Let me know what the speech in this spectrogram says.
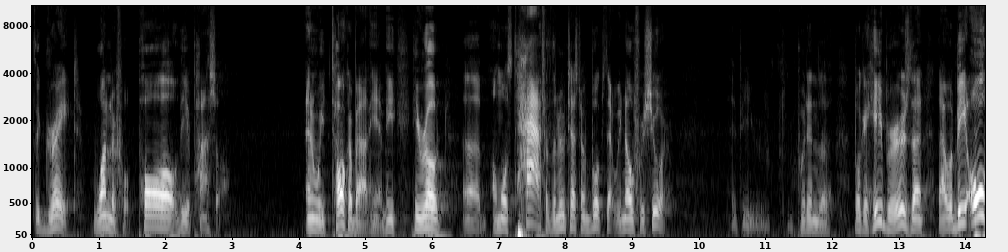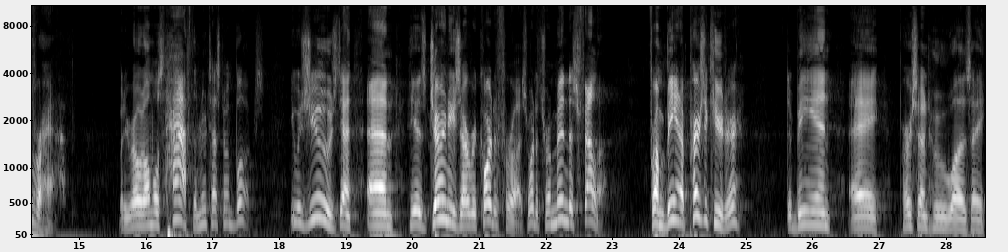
the great, wonderful Paul the apostle. And we talk about him. He, he wrote uh, almost half of the New Testament books that we know for sure. If you put in the book of Hebrews, then that would be over half. But he wrote almost half the New Testament books. He was used, and, and his journeys are recorded for us. What a tremendous fellow. From being a persecutor to being a person who was a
